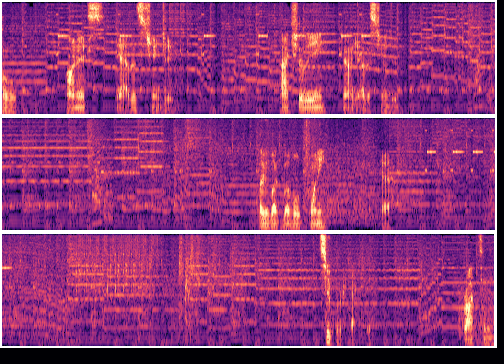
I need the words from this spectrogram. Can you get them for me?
Oh, Onix? Yeah, let's change it. Actually, no, yeah, let's change it. Probably like level 20. Yeah. Super effective. Rock Tomb.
